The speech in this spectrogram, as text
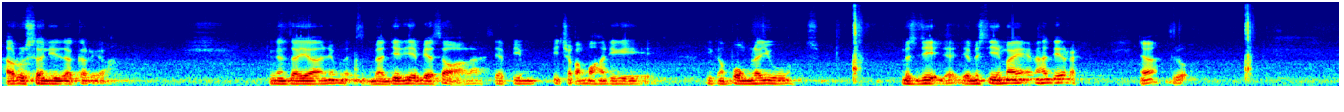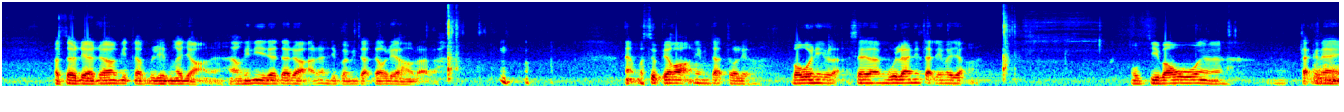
Harusani Zakaria dengan saya ni bagi dia biasa lah. Saya pergi, pergi ceramah di di kampung Melayu. Masjid dia, dia mesti mai hadir ya duduk. Atau dia ada kita boleh mengajar lah. hari ni dia tak ada lah dia minta tauliah lah. Nak masuk Perak ni minta tauliah. Baru ni pula saya bulan ni tak boleh belajar mufti baru kan. Tak kenal.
